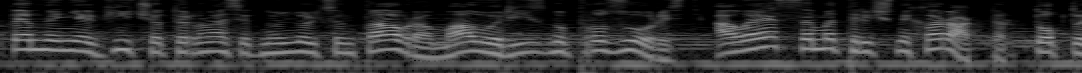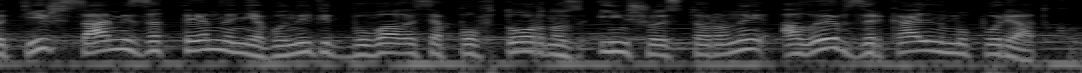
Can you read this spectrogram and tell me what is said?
Затемнення V1400 Центавра мало різну прозорість, але симетричний характер. Тобто ті ж самі затемнення вони відбувалися повторно з іншої сторони, але в зеркальному порядку.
